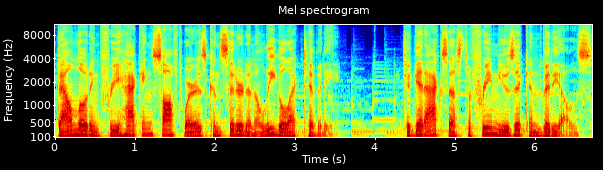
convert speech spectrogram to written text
Downloading free hacking software is considered an illegal activity. To get access to free music and videos.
